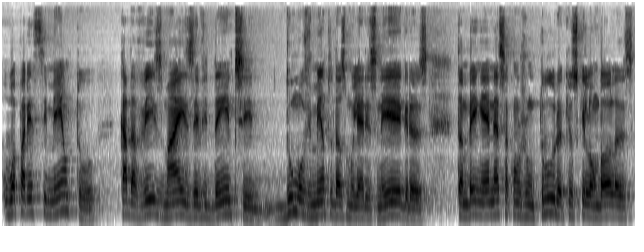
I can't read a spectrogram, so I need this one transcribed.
o aparecimento cada vez mais evidente do movimento das mulheres negras, também é nessa conjuntura que os quilombolas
